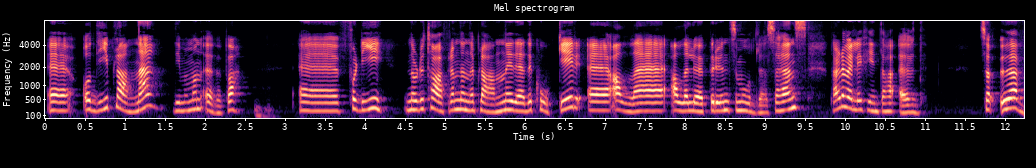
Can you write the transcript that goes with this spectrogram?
Eh, og de planene, de må man øve på. Fordi når du tar frem denne planen idet det koker, alle, alle løper rundt som hodeløse høns, da er det veldig fint å ha øvd. Så øv.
